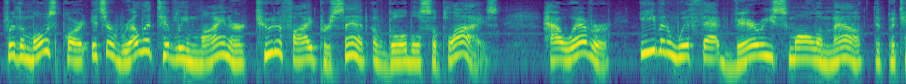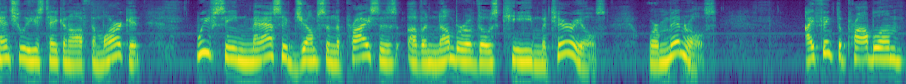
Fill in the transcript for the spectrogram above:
for the most part, it's a relatively minor 2 to 5% of global supplies. However, even with that very small amount that potentially is taken off the market, we've seen massive jumps in the prices of a number of those key materials or minerals. I think the problem,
